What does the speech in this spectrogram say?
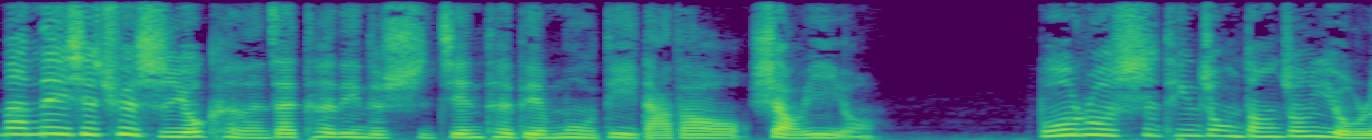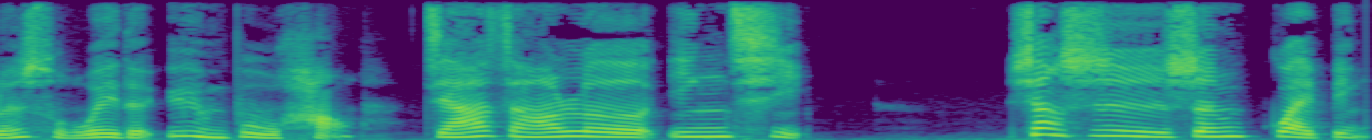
那那些确实有可能在特定的时间、特定的目的达到效益哦。不过，若是听众当中有人所谓的运不好，夹杂了阴气。像是生怪病，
